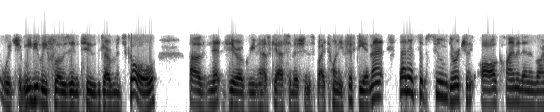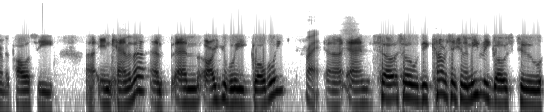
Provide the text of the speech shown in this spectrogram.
which immediately flows into the government's goal of net zero greenhouse gas emissions by 2050, and that that has subsumed virtually all climate and environment policy uh, in Canada and and arguably globally. Right. Uh, and so so the conversation immediately goes to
